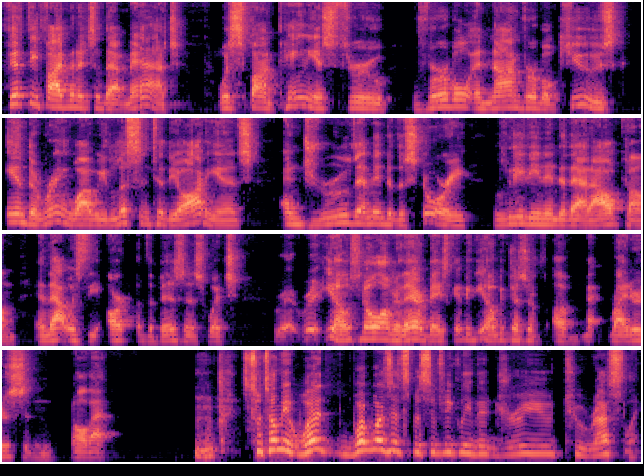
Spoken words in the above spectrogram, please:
55 minutes of that match was spontaneous through verbal and nonverbal cues in the ring while we listened to the audience and drew them into the story leading into that outcome. And that was the art of the business, which you know it's no longer there basically, you know, because of, of writers and all that. Mm-hmm. So tell me what what was it specifically that drew you to wrestling?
